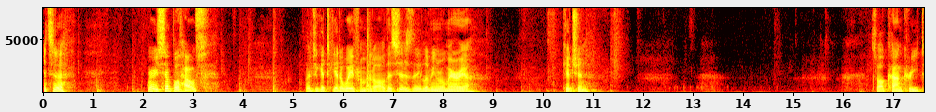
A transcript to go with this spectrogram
It's a very simple house, but you get to get away from it all. This is the living room area, kitchen. It's all concrete.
